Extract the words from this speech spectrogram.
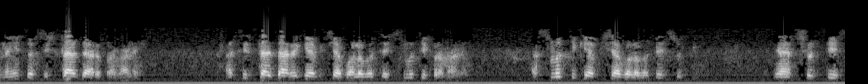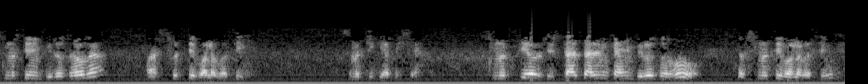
नहीं तो शिष्टाचार प्रमाण। है अशिष्टाचार की अपेक्षा बलवते स्मृति प्रमाण। है स्मृति की अपेक्षा बलवते श्रुति। यहाँ श्रुति, स्मृति में विरोध होगा और श्रुति बलवती। स्मृति की अपेक्षा। स्मृति और शिष्टाचार में कहीं विरोध हो तो स्मृति बलवती होगी।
